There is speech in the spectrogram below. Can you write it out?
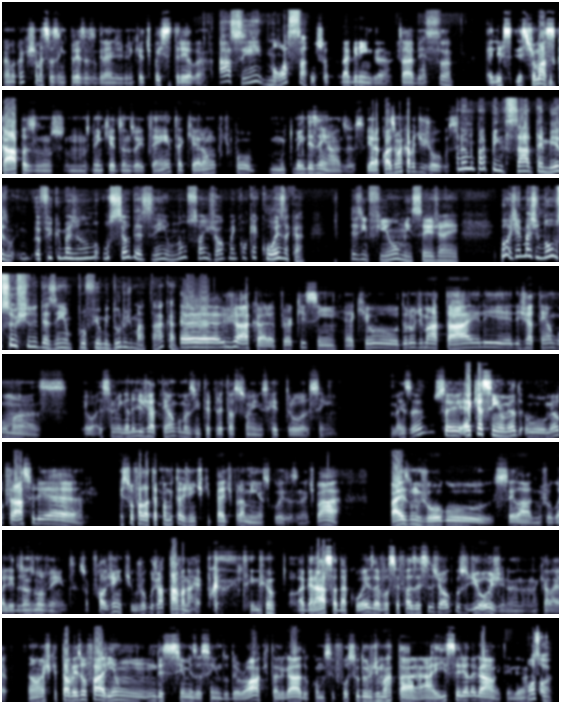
Caramba, como é que chama essas empresas grandes de brinquedo? Tipo a Estrela, Ah, sim, nossa. da gringa, sabe? Nossa, Eles, eles tinham umas capas, uns, uns brinquedos dos anos 80, que eram, tipo, muito bem desenhados. assim. E era quase uma capa de jogo. assim. parando para pensar até mesmo, eu fico imaginando o seu desenho, não só em jogo, mas em qualquer coisa, cara. Seja em filme, seja em. Pô, já imaginou o seu estilo de desenho pro filme Duro de Matar, cara? É, já, cara, pior que sim. É que o Duro de Matar, ele, ele já tem algumas. Eu, se não me engano, ele já tem algumas interpretações retrô, assim. Mas eu não sei. É que assim, o meu, o meu traço, ele é. Isso eu falo até pra muita gente que pede pra mim as coisas, né? Tipo, ah, faz um jogo, sei lá, um jogo ali dos anos 90. Só que eu falo, gente, o jogo já tava na época, entendeu? A graça da coisa é você fazer esses jogos de hoje, né? na- Naquela época. Então acho que talvez eu faria um, um desses filmes assim do The Rock, tá ligado? Como se fosse o Duro de Matar. Aí seria legal, entendeu? Nossa,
